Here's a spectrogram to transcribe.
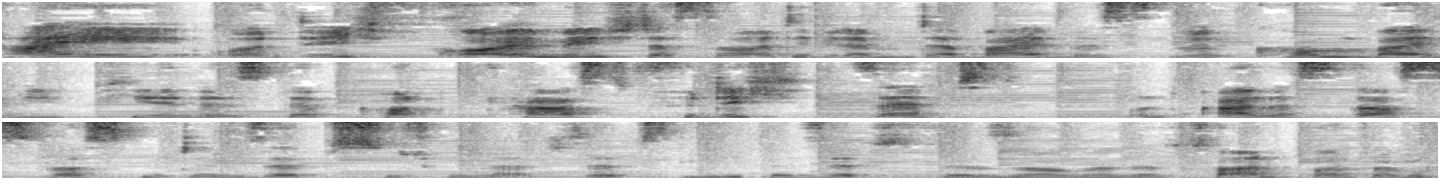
Hi und ich freue mich, dass du heute wieder mit dabei bist. Willkommen bei Be Peerless, der Podcast für dich selbst und alles das, was mit dem Selbst zu tun hat. Selbstliebe, Selbstfürsorge, Selbstverantwortung,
